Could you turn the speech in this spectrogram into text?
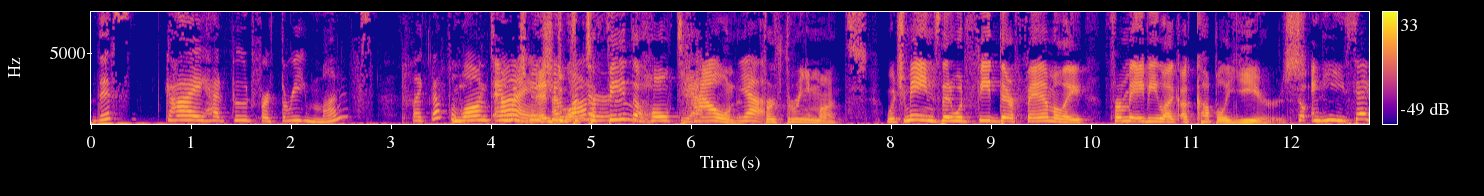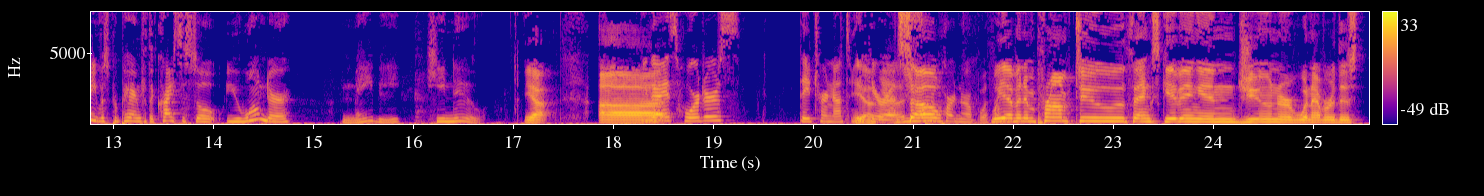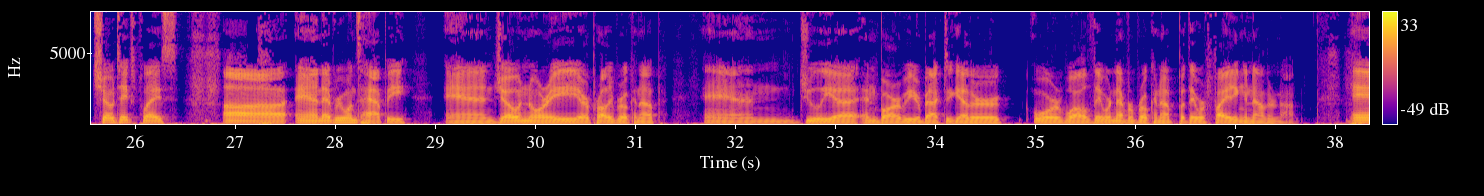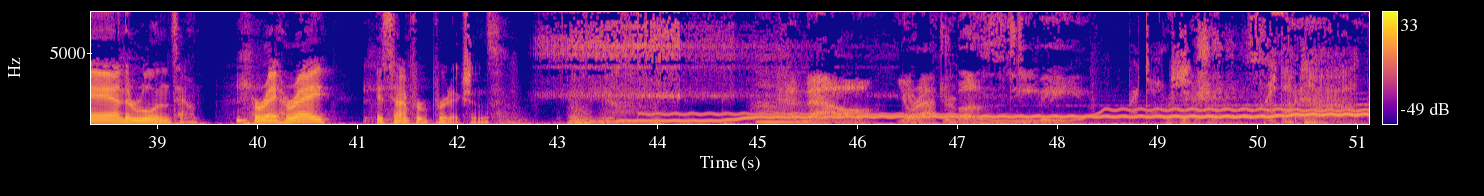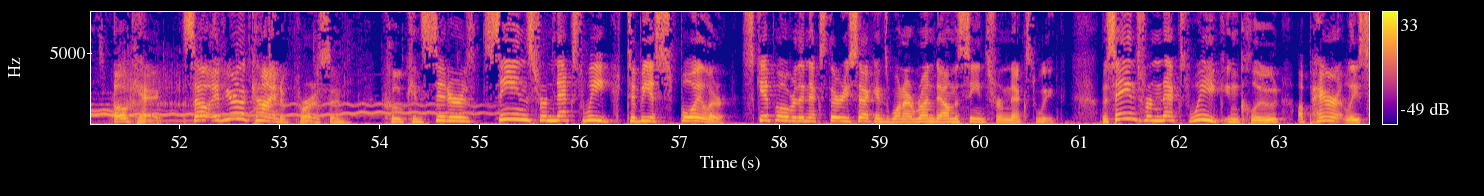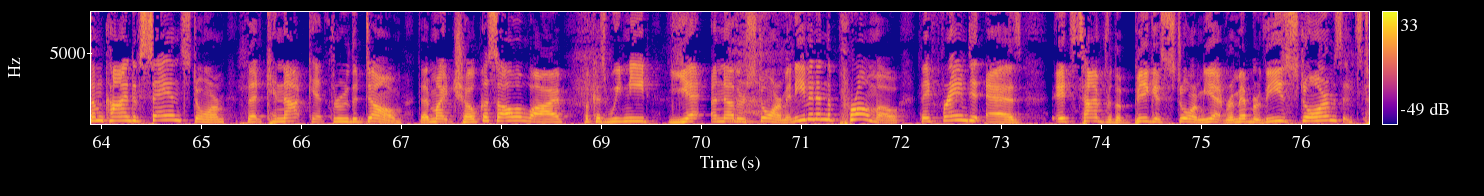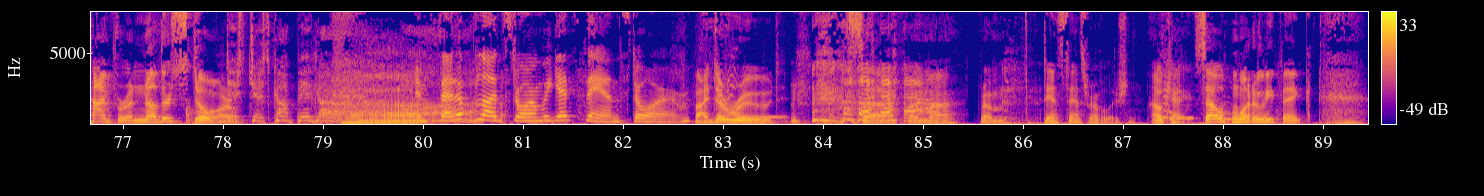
this guy had food for three months. Like that's a long and which time. means and to, to feed the whole town Yeah. for three months, which means that it would feed their family for maybe like a couple of years. So, and he said he was preparing for the crisis. So you wonder, maybe he knew. yeah. Uh, you guys hoarders, they turn out to be Yeah. heroes. So partner up with we them. have an impromptu Thanksgiving in June or whenever this show takes place, uh, and everyone's happy. And Joe and Norrie are probably broken up, and Julia and Barbie are back together. Or well, they were never broken up, but they were fighting, and now they're not. And they're ruling the town. hooray! Hooray! It's time for predictions. And now, you're AfterBuzz TV predictions. Okay, so if you're the kind of person who considers scenes from next week to be a spoiler. Skip over the next 30 seconds when I run down the scenes from next week. The scenes from next week include apparently some kind of sandstorm that cannot get through the dome that might choke us all alive because we need yet another storm. And even in the promo, they framed it as it's time for the biggest storm yet. Remember these storms? It's time for another storm. This just got bigger. Instead of Bloodstorm, we get Sandstorm. by Darude. It's uh, from uh, from Dance Dance Revolution. Okay, so what do we think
